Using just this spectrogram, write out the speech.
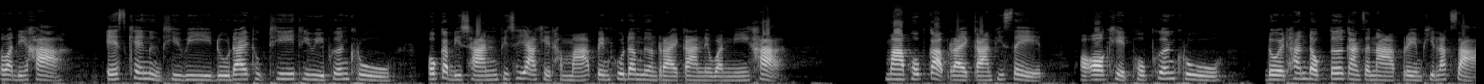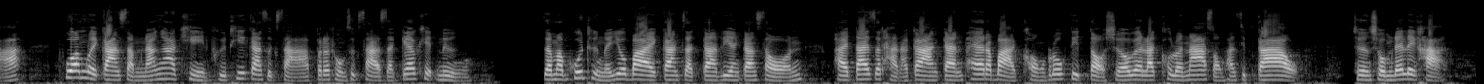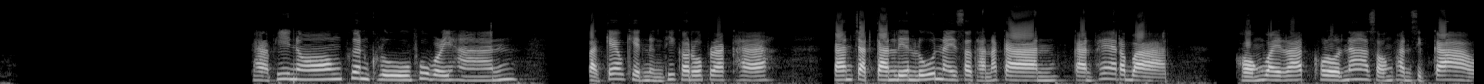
สวัสดีค่ะ SK1 TV ดูได้ทุกที่ทีวีเพื่อนครู พบกับดิฉัน พิชยาเขตธรรมะ เป็นผู้ดำเนินรายการในวันนี้ค่ะ มาพบกับรายการพิเศษ พออเขตพบเพื่อนครู โดยท่านดรการจนาเปรมพิรักษา ผู้อำนวยการสำนักงานเขตพื้นที่การศึกษา ประถมศึกษาสระแก้วเขตหนึ่ง จะมาพูดถึงนโยบายการจัดการเรียนการสอน ภายใต้สถานการณ์การแพร่ระบาดของโรคติดต่อเชื้อไวรัสโคโรนา 2019 เชิญชมได้เลยค่ะ ค่ะพี่น้องเพื่อนครูผู้บริหารสักแก้วเขตหนึ่งที่เคารพรักค่ะการจัดการเรียนรู้ในสถานการณ์ การแพร่ระบาดของไวรัสโคโรนา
